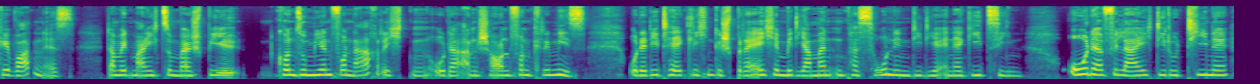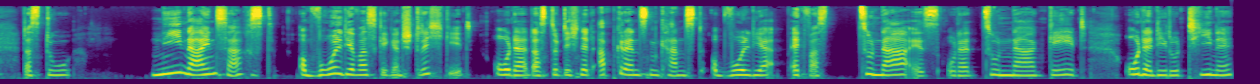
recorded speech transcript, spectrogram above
geworden ist. Damit meine ich zum Beispiel Konsumieren von Nachrichten oder Anschauen von Krimis oder die täglichen Gespräche mit jammernden Personen, die dir Energie ziehen oder vielleicht die Routine, dass du nie Nein sagst, obwohl dir was gegen den Strich geht oder dass du dich nicht abgrenzen kannst, obwohl dir etwas zu nah ist oder zu nah geht oder die Routine,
